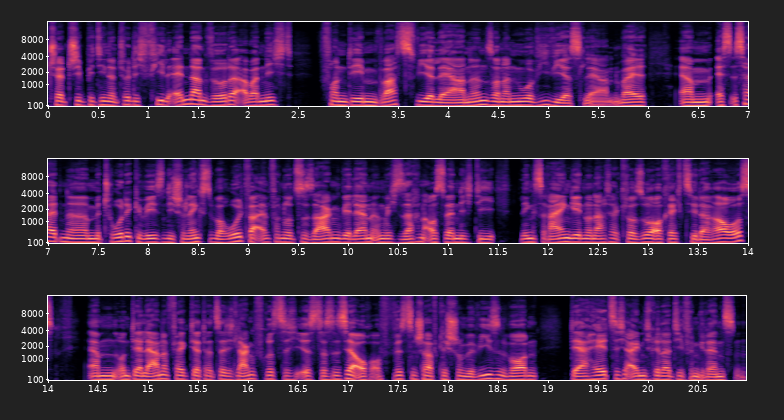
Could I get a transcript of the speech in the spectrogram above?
ChatGPT natürlich viel ändern würde, aber nicht von dem, was wir lernen, sondern nur, wie wir es lernen. Weil ähm, es ist halt eine Methodik gewesen, die schon längst überholt war, einfach nur zu sagen, wir lernen irgendwelche Sachen auswendig, die links reingehen und nach der Klausur auch rechts wieder raus. Ähm, und der Lerneffekt, der tatsächlich langfristig ist, das ist ja auch oft wissenschaftlich schon bewiesen worden, der hält sich eigentlich relativ in Grenzen.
